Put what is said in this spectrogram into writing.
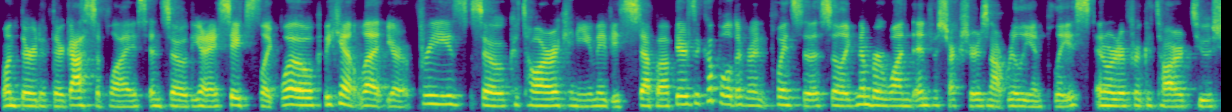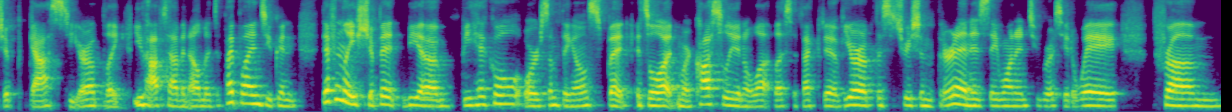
one third of their gas supplies. And so the United States is like, whoa, we can't let Europe freeze. So Qatar, can you maybe step up? There's a couple of different points to this. So like number one, the infrastructure is not really in place in order for Qatar to ship gas to Europe. Like you have to have an element of pipelines. You can definitely ship it via vehicle or something else, but it's a lot more more costly and a lot less effective. Europe, the situation that they're in is they wanted to rotate away from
